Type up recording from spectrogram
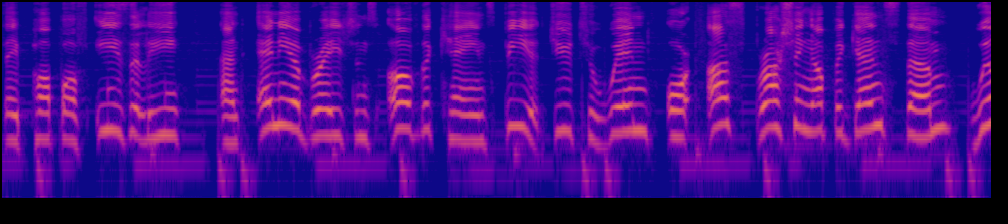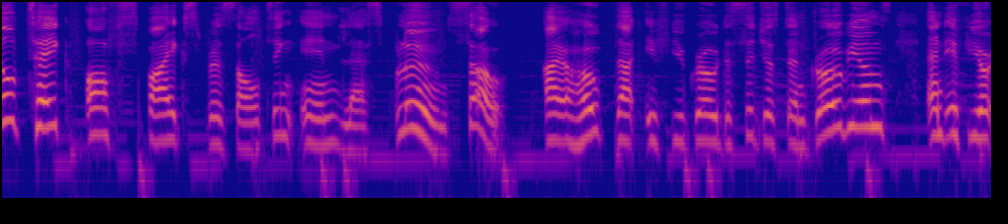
they pop off easily, and any abrasions of the canes, be it due to wind or us brushing up against them, will take off spikes resulting in less blooms. So I hope that if you grow deciduous dendrobiums and if you're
